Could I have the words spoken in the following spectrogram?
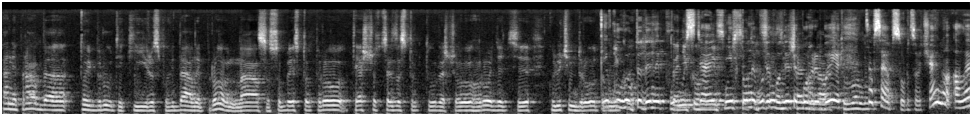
та неправда, той бруд, який розповідали про нас особисто, про те, що це за структура, що огородять е, колючим дротом. Нікого туди не та нікого не пустять, ніхто не буде Це, ходити по гриби. налаштувало. Це все абсурд, звичайно, але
